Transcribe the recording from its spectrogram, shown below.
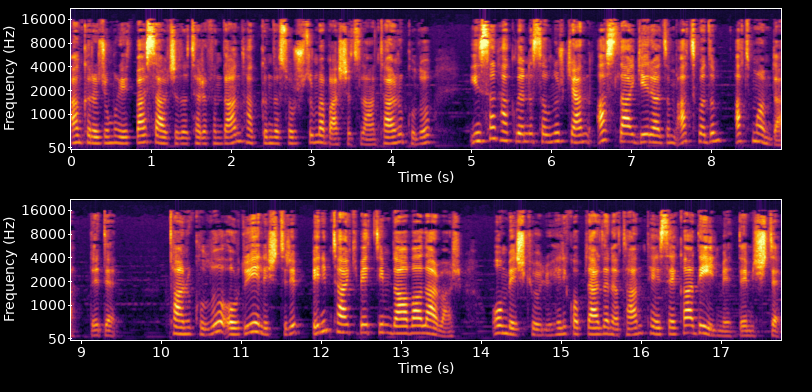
Ankara Cumhuriyet Başsavcılığı tarafından hakkında soruşturma başlatılan Tanrıkulu, insan haklarını savunurken asla geri adım atmadım, atmam da dedi. Tanrıkulu orduyu eleştirip benim takip ettiğim davalar var. 15 köylü helikopterden atan TSK değil mi demişti.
